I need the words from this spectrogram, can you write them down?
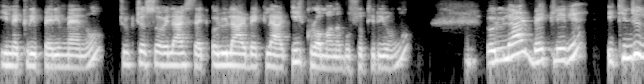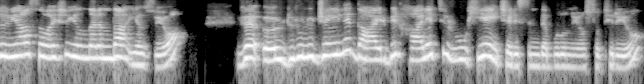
Inekri Perimenum. Türkçe söylersek Ölüler Bekler ilk romanı bu Sotirion'un. Ölüler Bekleri İkinci Dünya Savaşı yıllarında yazıyor ve öldürüleceğine dair bir haleti ruhiye içerisinde bulunuyor Sotirio.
